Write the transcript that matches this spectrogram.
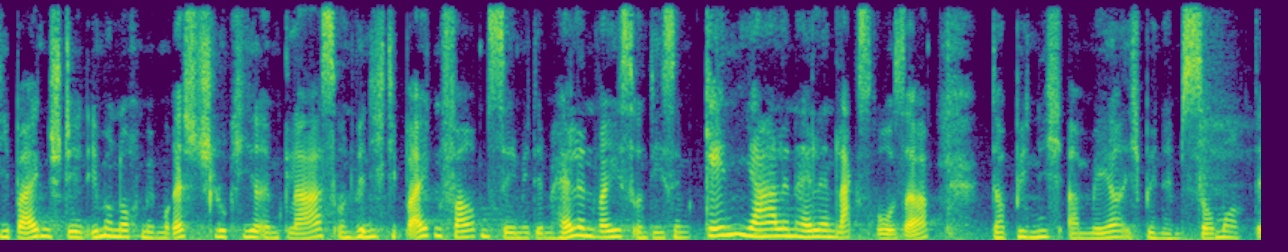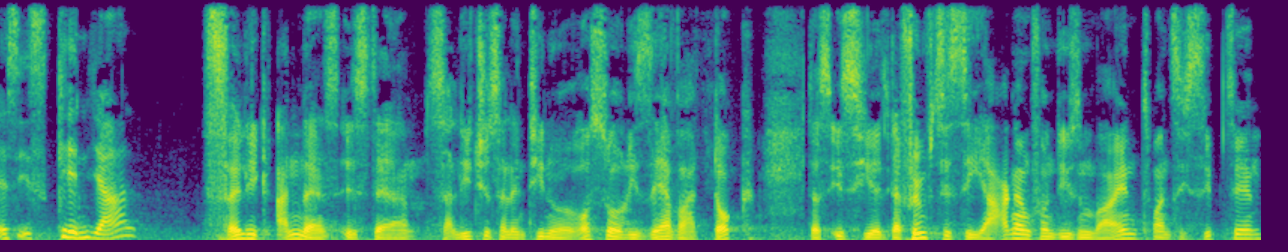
Die beiden stehen immer noch mit dem Restschluck hier im Glas und wenn ich die beiden Farben sehe mit dem hellen Weiß und diesem genialen hellen Lachsrosa, da bin ich am Meer, ich bin im Sommer, das ist genial. Völlig anders ist der Salice Salentino Rosso Riserva Doc. Das ist hier der 50. Jahrgang von diesem Wein 2017,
